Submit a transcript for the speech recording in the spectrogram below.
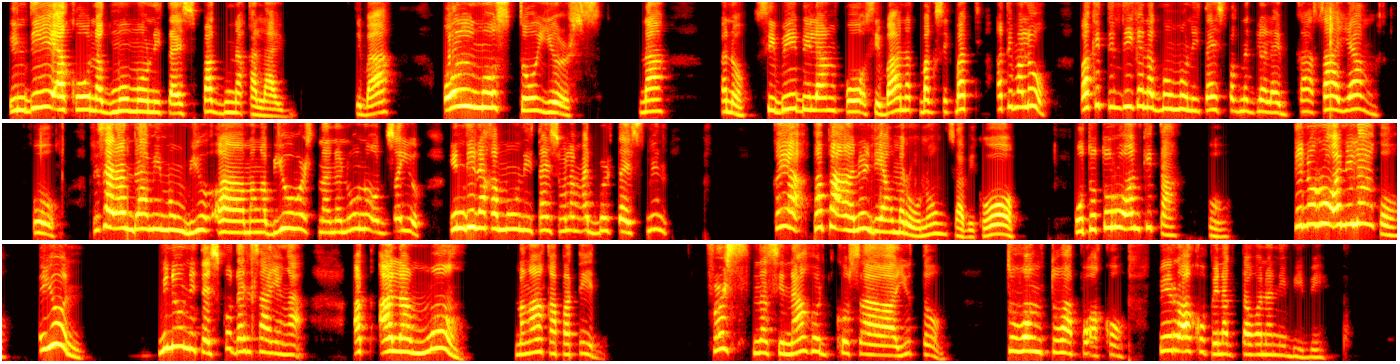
Hindi ako nagmo-monetize pag naka-live. 'Di ba? Almost two years na ano, si Bibi lang po, si Banat Bagsik, ba't, Ate Malo, bakit hindi ka nagmo-monetize pag nagla-live ka? Sayang. Oh, minsan ang dami mong view, ah, mga viewers na nanonood sa iyo, hindi naka-monetize, walang advertisement. Kaya, papaano hindi ako marunong? Sabi ko. O, tuturuan kita. O, tinuruan nila ako. Ayun. Minonetize ko dahil sayang nga. At alam mo, mga kapatid, first na sinahod ko sa YouTube, tuwang-tuwa po ako. Pero ako pinagtawanan ni Bibi.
